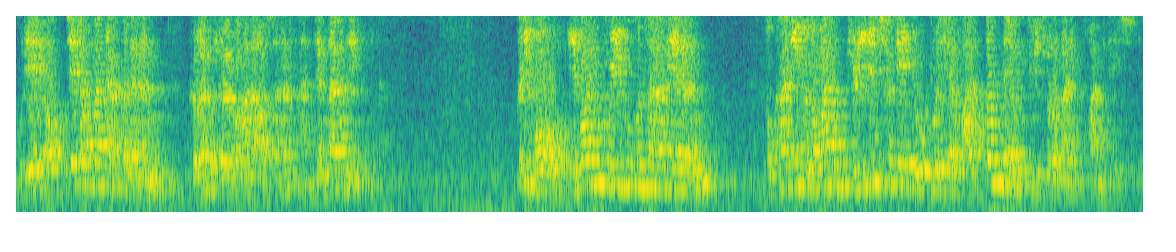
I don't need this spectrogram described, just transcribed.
우리의 억제력만 약화되는 그런 결과가 나와서는 안 된다는 얘기입니다. 그리고 이번 9.19 군사 합의에는 북한이 그동안 줄기차게 요구해 왔던 내용들이 주로 많이 포함이 되어 있습니다.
